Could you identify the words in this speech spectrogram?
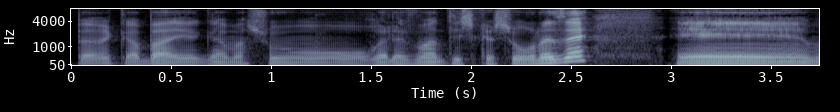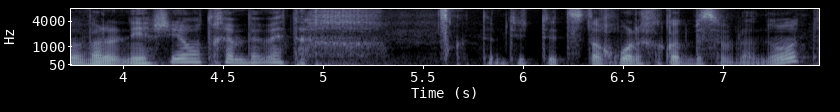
פרק הבא יהיה גם משהו רלוונטי שקשור לזה, אה, אבל אני אשאיר אתכם במתח. אתם תצטרכו לחכות בסבלנות,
